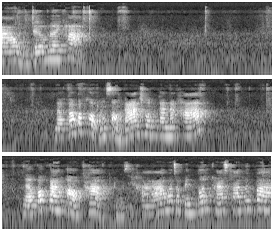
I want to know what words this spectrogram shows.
าวเหมือนเดิมเลยค่ะ แล้วก็ประกบทั้งสองด้านชนกันนะคะ แล้วก็กางออกค่ะ ดูสิคะว่าจะเป็นต้นคลาสตัสหรือเปล่า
